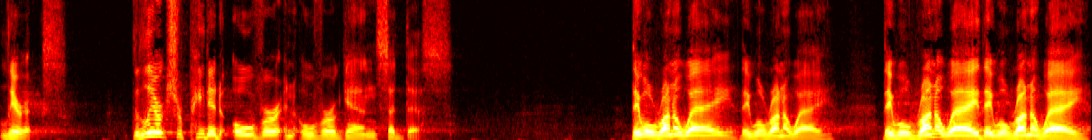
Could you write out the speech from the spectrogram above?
lyrics. The lyrics repeated over and over again said this They will run away, they will run away, they will run away, they will run away.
